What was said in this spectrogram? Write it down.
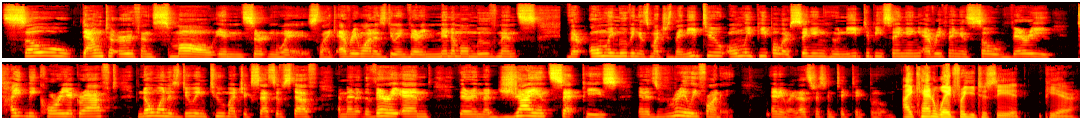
so down to earth and small in certain ways. Like everyone is doing very minimal movements. They're only moving as much as they need to. Only people are singing who need to be singing. Everything is so very tightly choreographed. No one is doing too much excessive stuff. And then at the very end, they're in a giant set piece, and it's really funny. Anyway, that's just in Tick Tick Boom. I can't wait for you to see it, Pierre.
